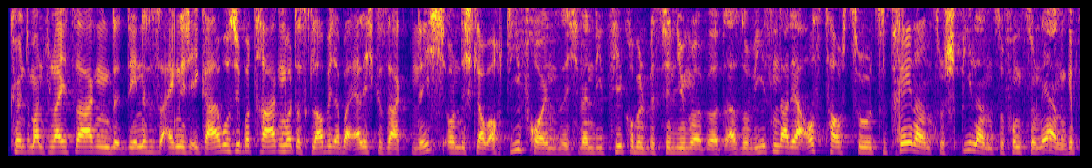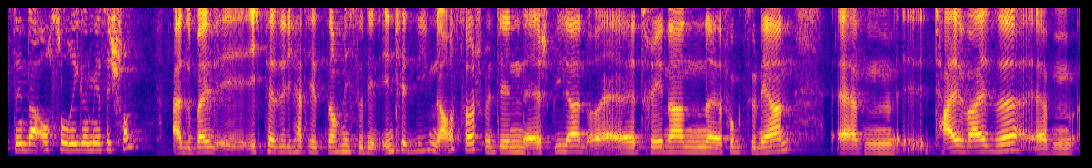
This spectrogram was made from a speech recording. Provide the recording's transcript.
könnte man vielleicht sagen, denen ist es eigentlich egal, wo es übertragen wird. Das glaube ich aber ehrlich gesagt nicht. Und ich glaube, auch die freuen sich, wenn die Zielgruppe ein bisschen jünger wird. Also wie ist denn da der Austausch zu, zu Trainern, zu Spielern, zu Funktionären? Gibt es den da auch so regelmäßig schon? Also bei, ich persönlich hatte jetzt noch nicht so den intensiven Austausch mit den äh, Spielern, äh, Trainern, äh, Funktionären. Ähm, teilweise, ähm,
